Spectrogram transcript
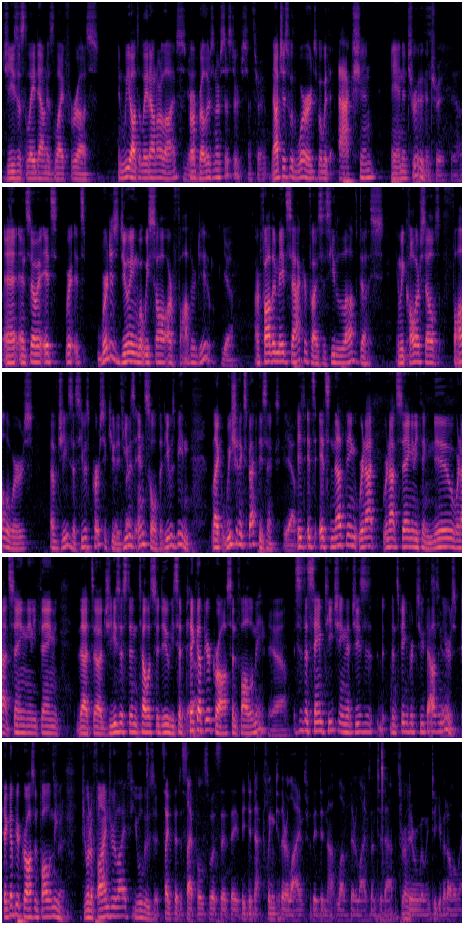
Jesus laid down his life for us, and we ought to lay down our lives for our brothers and our sisters. That's right. Not just with words, but with action and in truth. In truth. Yeah. And, right. and so it's we're it's we're just doing what we saw our father do. yeah. Our Father made sacrifices. He loved us. And we call ourselves followers of Jesus. He was persecuted. he was insulted. He was beaten. Like we should expect these things. Yeah. It's, it's it's nothing. We're not we're not saying anything new. We're not saying anything that uh, Jesus didn't tell us to do. He said, "Pick Yeah. up your cross and follow me." Yeah. This is the same teaching that Jesus has been speaking for two thousand years. Pick up your cross and follow me. right. If you want to find your life, you will lose it. It's like the disciples was that they, they did not cling to their lives, for they did not love their lives unto death. That's right. They were willing to give it all away.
